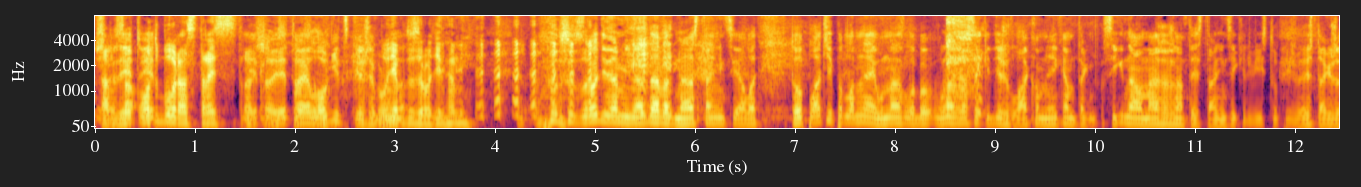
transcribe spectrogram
Tam Je sa to- je- odbúra stres Je to, je to aj spôsobom. logické, že Ľudia budú s rodinami. budú s rodinami nadávať na stanici, ale to platí podľa mňa aj u nás, lebo u nás zase, keď ideš vlakom niekam, tak signál máš až na tej stanici, keď vystúpiš. Vieš? Takže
